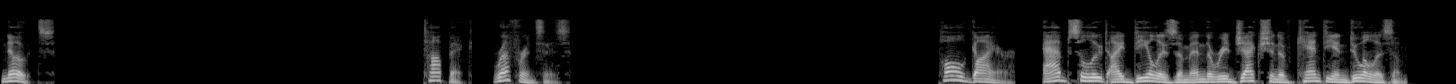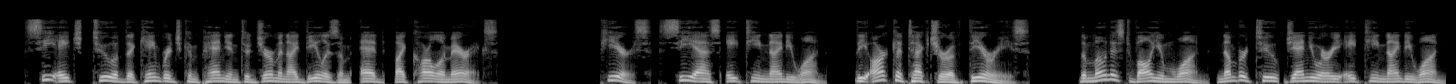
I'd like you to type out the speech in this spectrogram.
Notes. References. Paul Guyer, "'Absolute Idealism and the Rejection of Kantian Dualism' Ch. 2 of the Cambridge Companion to German Idealism, ed. by Karl Ameriks. Peirce, C. S. 1891. The Architecture of Theories. The Monist Volume 1, No. 2 January 1891,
